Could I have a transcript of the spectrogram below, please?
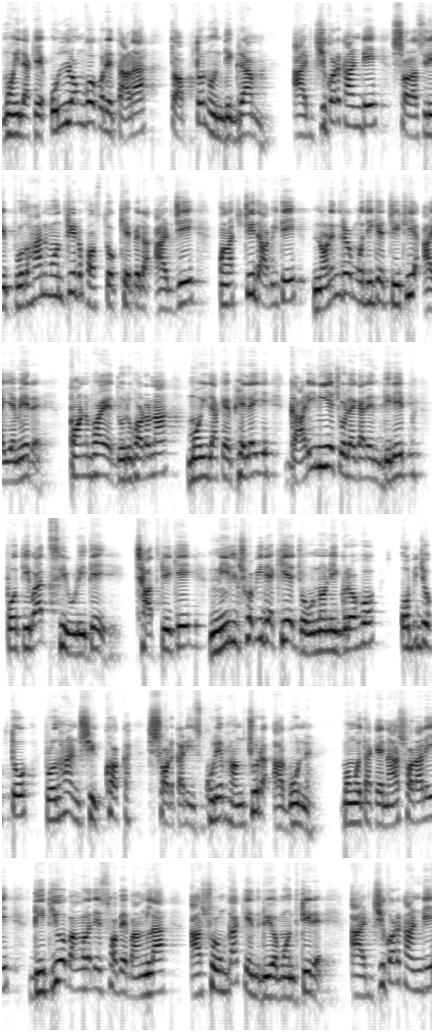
মহিলাকে উল্লঙ্গ করে তারা তপ্ত নন্দীগ্রাম। আর্যিকর কাণ্ডে সরাসরি প্রধানমন্ত্রীর হস্তক্ষেপের আর্জি পাঁচটি দাবিতে নরেন্দ্র মোদীকে চিঠি আইএমের। কনভয়ে দুর্ঘটনা, মহিলাকে ফেলেই গাড়ি নিয়ে চলে গেলেন দিলীপ প্রতিবাদ সিউড়িতে। ছাত্রীকে নীল ছবি দেখিয়ে যৌন নিগ্রহ, অভিযুক্ত প্রধান শিক্ষক সরকারি স্কুলে ভাঙচুর, আগুন। মমতাকে না সরালে দ্বিতীয় বাংলাদেশ হবে বাংলা, আশঙ্কা কেন্দ্রীয় মন্ত্রীর। আর্যিকর কাণ্ডে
